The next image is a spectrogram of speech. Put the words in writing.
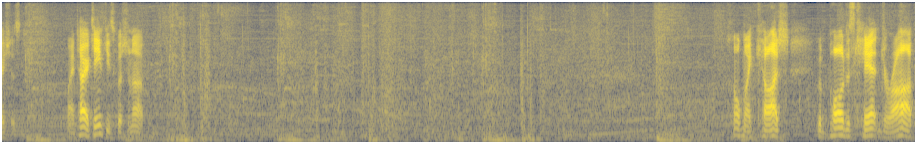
Gracious. My entire team keeps pushing up. Oh my gosh, the ball just can't drop.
